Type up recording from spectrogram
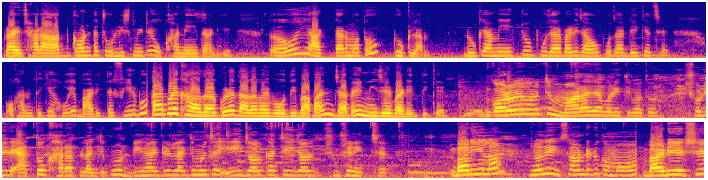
প্রায় সাড়ে আধ ঘণ্টা চল্লিশ মিনিটে ওখানেই দাঁড়িয়ে। তো ওই আটটার মতো ঢুকলাম। ঢুকে আমি একটু পূজার বাড়ি যাব, পূজা ডেকেছে। ওখান থেকে হয়ে বাড়িতে ফিরবো। তারপরে খাওয়া দাওয়া করে দাদাভাই বৌদি বাবান যাবে নিজের বাড়ির দিকে। গরমে মনে হচ্ছে মারা যাব রীতিমতো। শরীর এত খারাপ লাগছে, পুরো ডিহাইড্রেট লাগছে, মনে হচ্ছে এই জল খাচ্ছে, এই জল শুষে নিচ্ছে। বাড়ি এলাম, নদী সাউন্ড একটু কমাও। বাড়ি এসে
